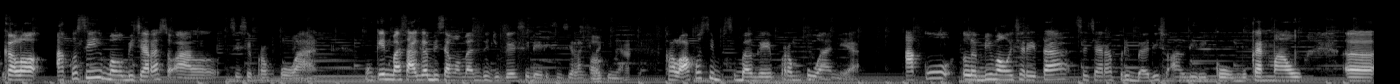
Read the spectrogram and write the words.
Kalau aku sih mau bicara soal sisi perempuan. Mungkin Mas Aga bisa membantu juga sih dari sisi laki-lakinya. Okay. Kalau aku sih sebagai perempuan ya, aku lebih mau cerita secara pribadi soal diriku, bukan mau uh,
